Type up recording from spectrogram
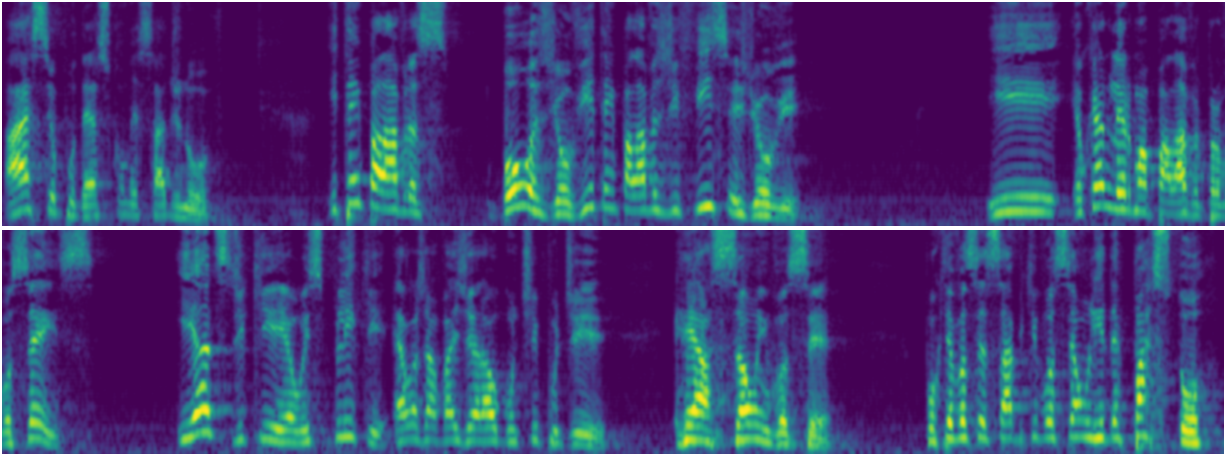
Ah, se eu pudesse começar de novo. E tem palavras boas de ouvir, tem palavras difíceis de ouvir. E eu quero ler uma palavra para vocês e antes de que eu explique, ela já vai gerar algum tipo de reação em você. Porque você sabe que você é um líder pastor.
